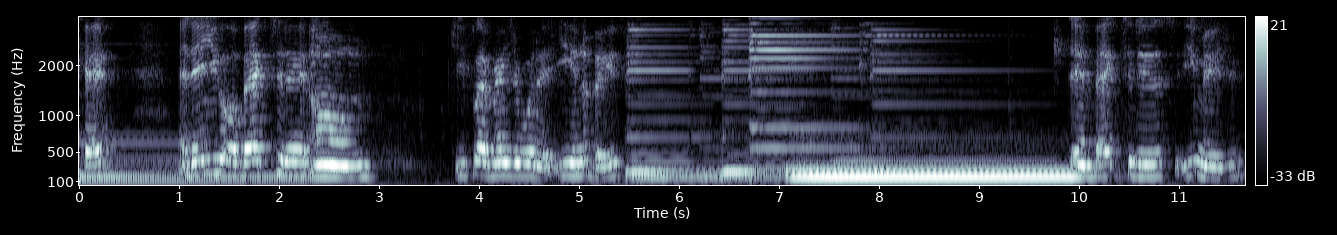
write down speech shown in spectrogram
Okay? And then you go back to the um, G flat major with an E in the bass. Then back to this E major.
